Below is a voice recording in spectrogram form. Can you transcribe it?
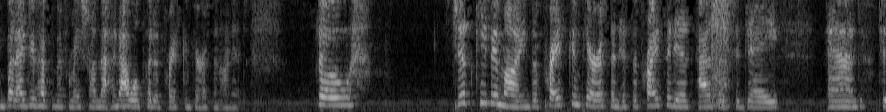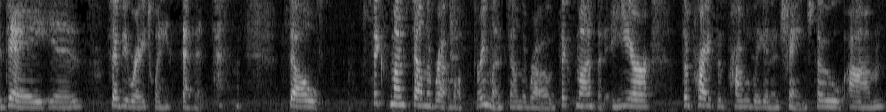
but I do have some information on that and I will put a price comparison on it. So just keep in mind the price comparison is the price it is as of today and today is February 27th. So six months down the road, well, three months down the road, six months, and a year, the price is probably going to change. So um,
